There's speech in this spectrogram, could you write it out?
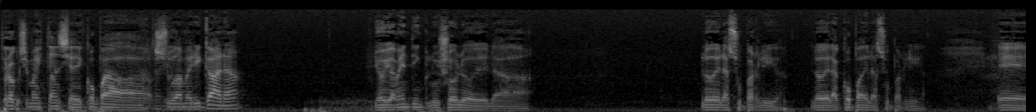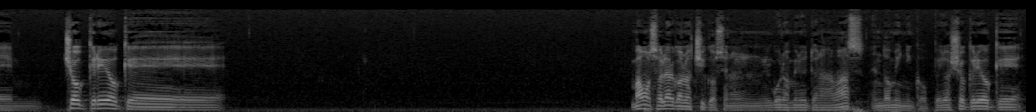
próxima instancia de Copa Sudamericana y obviamente incluyó lo de la lo de la Superliga, lo de la Copa de la Superliga. Eh, yo creo que vamos a hablar con los chicos en algunos minutos nada más en Domínico, pero yo creo que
